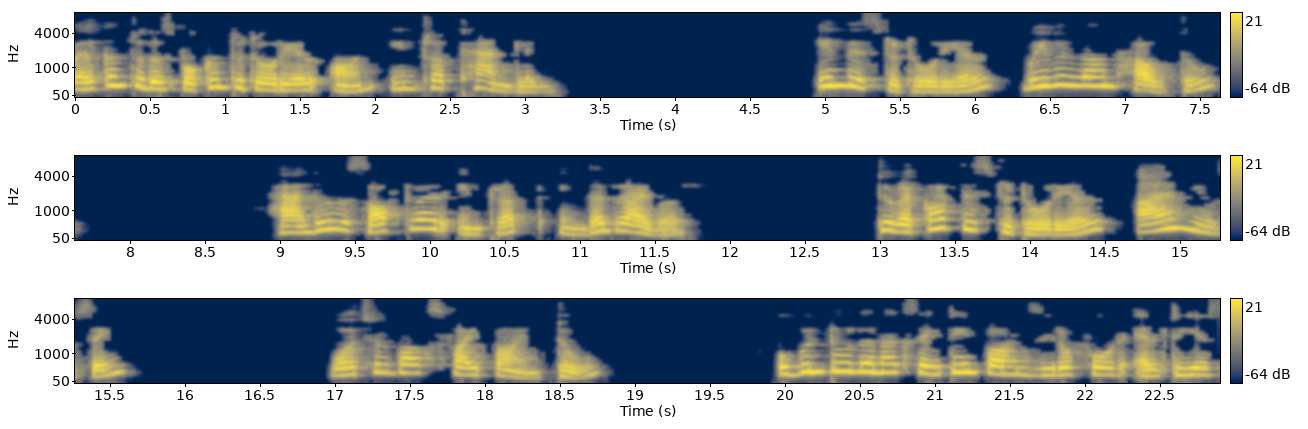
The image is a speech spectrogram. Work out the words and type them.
Welcome to the spoken tutorial on interrupt handling. In this tutorial, we will learn how to handle the software interrupt in the driver. To record this tutorial, I am using VirtualBox 5.2, Ubuntu Linux 18.04 LTS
